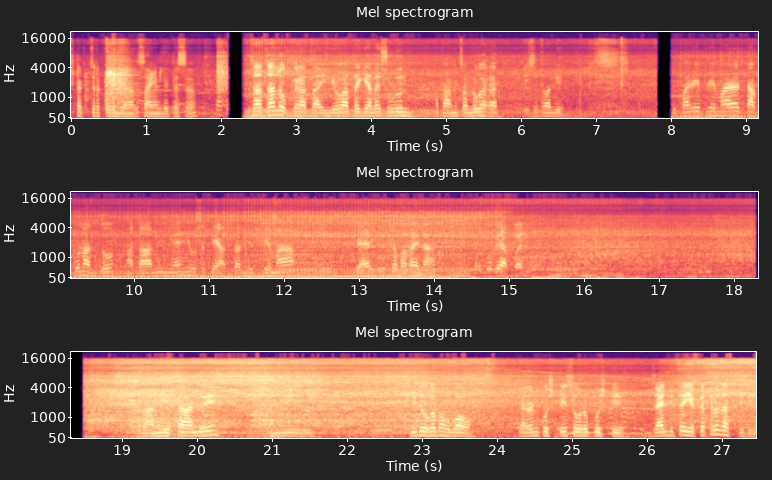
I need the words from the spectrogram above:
स्ट्रक्चर करून देणार सांगितले तसं. जा जा लवकर आता. यो आता गेलाय सोडून. आता आम्ही चाललो घरात. दिसत आले दुपारी प्रेमाळ टाकून आलतो. आता आम्ही मी आणि येऊ त्या चालली प्रेमा तयार केली का बघायला. तर बघूया आपण. तर आम्ही इथं आलोय. आणि मी दोघं भाऊ भाऊ करण कुष्टी सौरभ कुष्टी. जाईल तिथं एकत्रच असते ती.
